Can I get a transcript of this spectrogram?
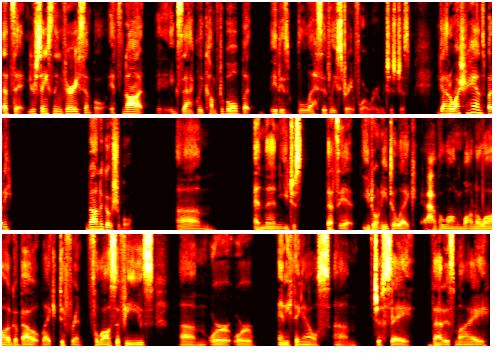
That's it. You're saying something very simple. It's not exactly comfortable, but it is blessedly straightforward, which is just you got to wash your hands, buddy. Non-negotiable. Um, and then you just that's it. You don't need to like have a long monologue about like different philosophies um, or or anything else. Um, just say that is my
